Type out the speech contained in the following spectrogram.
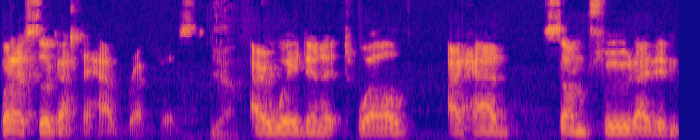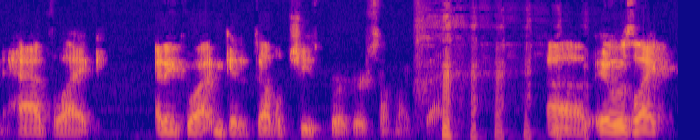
but I still got to have breakfast. Yeah. I weighed in at 12. I had some food. I didn't have like I didn't go out and get a double cheeseburger or something like that. uh, it was like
